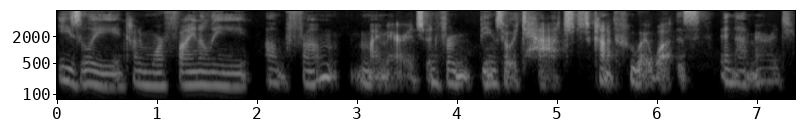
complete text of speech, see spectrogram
easily and kind of more finally um, from my marriage and from being so attached to kind of who I was in that marriage.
